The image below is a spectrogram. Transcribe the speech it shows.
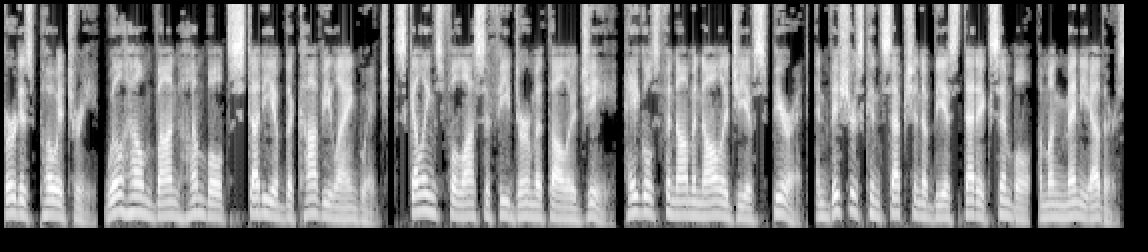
Goethe's poetry, Wilhelm von Humboldt's study of the Kavi language, Schelling's Philosophie der Mythologie, Hegel's phenomenology of spirit, and Vischer's conception of the aesthetic symbol, among many others.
